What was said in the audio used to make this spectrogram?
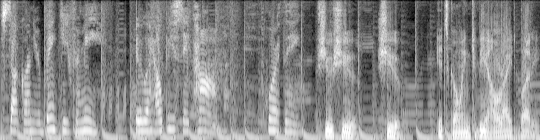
suck on your binky for me. It will help you stay calm. Poor thing. Shoo shoo, shoo. It's going to be alright buddy.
